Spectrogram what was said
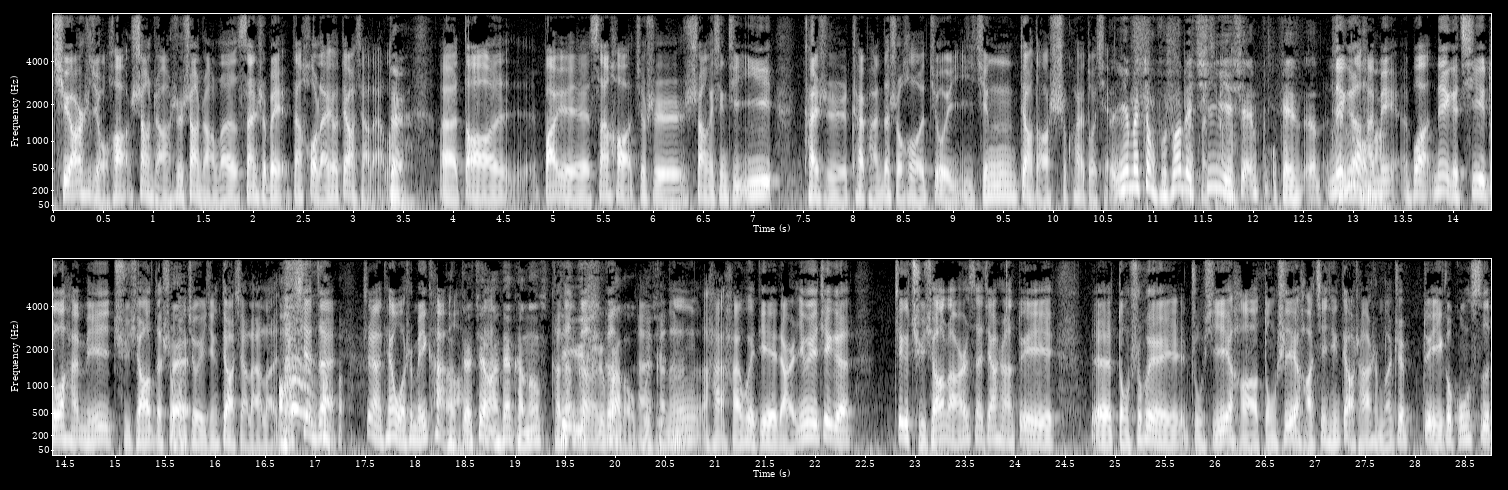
七月二十九号上涨是上涨了三十倍，但后来又掉下来了。对，呃，到八月三号，就是上个星期一开始开盘的时候，就已经掉到十块多钱。因为政府说这七亿先不给，那个还没不，那个七亿多还没取消的时候就已经掉下来了。现在 这两天我是没看啊，对，这两天可能可能低于十块了，我估计可能还还会跌一点，因为这个。这个取消了，而再加上对呃董事会主席也好，董事也好进行调查什么，这对一个公司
